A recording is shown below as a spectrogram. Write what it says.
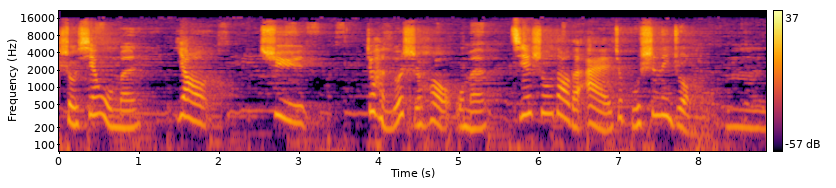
首先我们要去。就很多时候，我们接收到的爱就不是那种，嗯，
